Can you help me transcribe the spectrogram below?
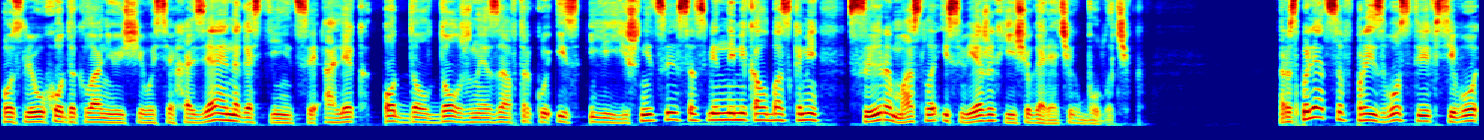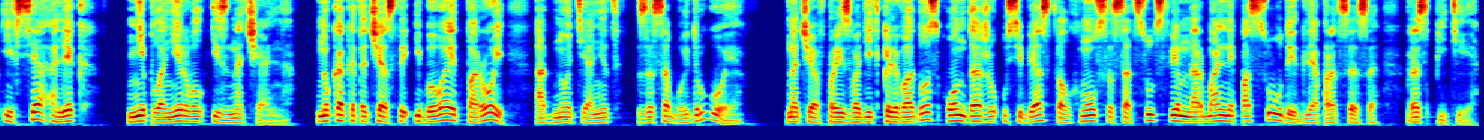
После ухода кланяющегося хозяина гостиницы Олег отдал должное завтраку из яичницы со свиными колбасками, сыра, масла и свежих еще горячих булочек. Распыляться в производстве всего и вся Олег не планировал изначально. Но, как это часто и бывает, порой одно тянет за собой другое. Начав производить кальвадос, он даже у себя столкнулся с отсутствием нормальной посуды для процесса распития.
